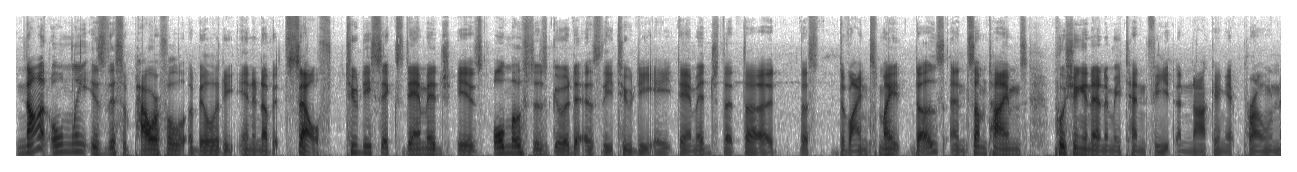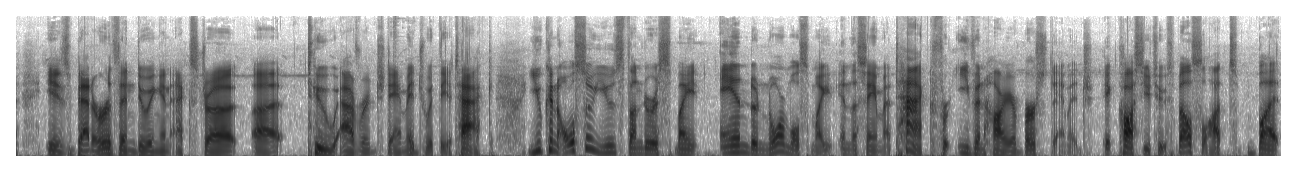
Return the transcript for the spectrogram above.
Not only is this a powerful ability in and of itself, 2d6 damage is almost as good as the 2d8 damage that the the Divine Smite does, and sometimes pushing an enemy 10 feet and knocking it prone is better than doing an extra uh, 2 average damage with the attack. You can also use Thunderous Smite and a normal Smite in the same attack for even higher burst damage. It costs you 2 spell slots, but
